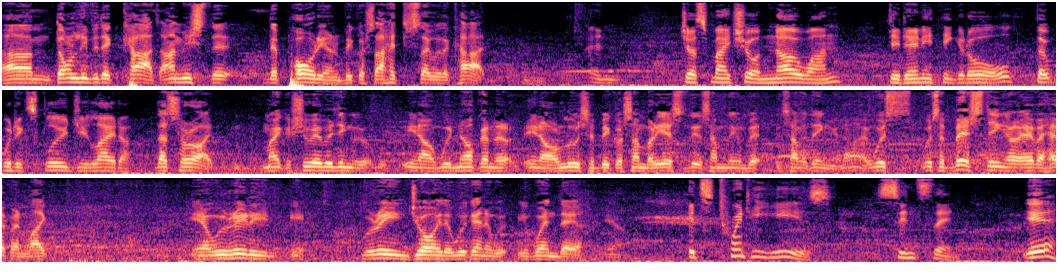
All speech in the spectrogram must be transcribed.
Um, don't leave with the card." I missed the the podium because I had to stay with the card. And just make sure no one did anything at all that would exclude you later. That's all right. Making sure everything, you know, we're not going to, you know, lose it because somebody else did something, something. You know, it was was the best thing that ever happened. Like, you know, we really, we really enjoyed the weekend we went there. You know. It's 20 years since then. Yeah,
